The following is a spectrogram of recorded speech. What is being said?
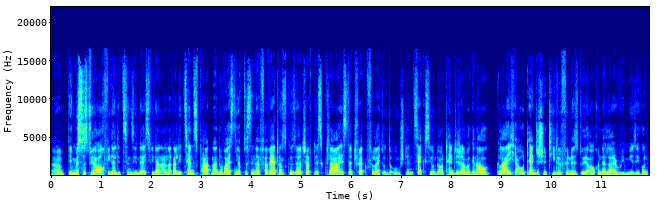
ja, den müsstest du ja auch wieder lizenzieren. Da ist wieder ein anderer Lizenzpartner. Du weißt nicht, ob das in der Verwertungsgesellschaft ist. Klar ist der Track vielleicht unter Umständen sexy und authentisch, aber genau gleiche authentische Titel findest du ja auch in der Library Music. Und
